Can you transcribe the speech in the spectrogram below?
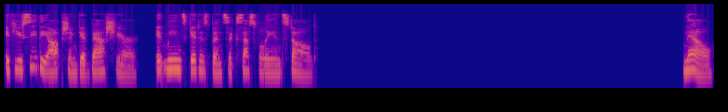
If you see the option Git Bash here, it means Git has been successfully installed. Now,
